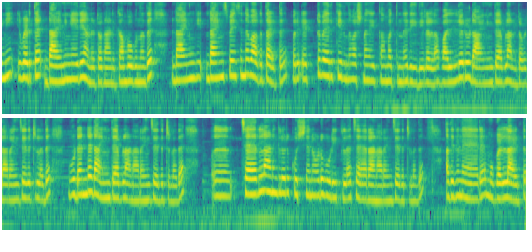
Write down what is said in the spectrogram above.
ഇനി ഇവിടുത്തെ ഡൈനിങ് ഏരിയ ആണ് കേട്ടോ കാണിക്കാൻ പോകുന്നത്. ഡൈനിങ് ഡൈനിങ് സ്പേസിന്റെ ഭാഗത്തായിട്ട് ഒരു എട്ട് പേർക്ക് ഇരുന്ന് ഭക്ഷണം കഴിക്കാൻ പറ്റുന്ന രീതിയിലുള്ള വലിയൊരു ഡൈനിങ് ടേബിളാണ് കേട്ടോ ഇവിടെ അറേഞ്ച് ചെയ്തിട്ടുള്ളത്. വുഡന്റെ ഡൈനിങ് ടേബിളാണ് അറേഞ്ച് ചെയ്തിട്ടുള്ളത്. ചെയറിലാണെങ്കിൽ ഒരു കുഷ്യനോട് കൂടിയിട്ടുള്ള ചെയറാണ് അറേഞ്ച് ചെയ്തിട്ടുള്ളത്. അതിന് നേരെ മുകളിലായിട്ട്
